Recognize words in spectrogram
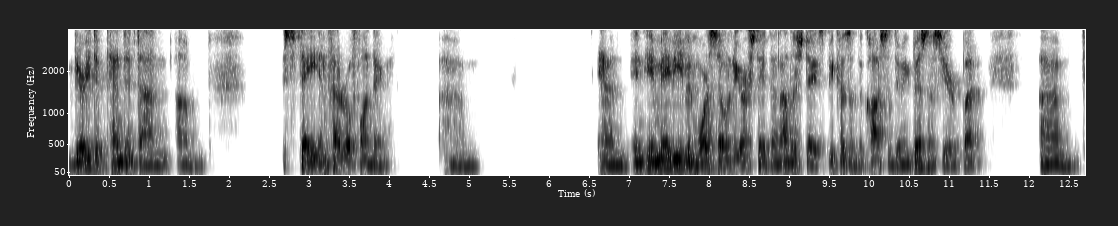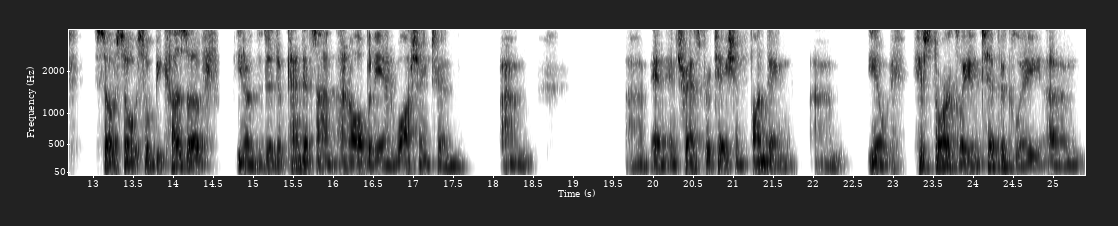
very dependent on um, state and federal funding. Um, and, and, maybe even more so in New York State than other states because of the cost of doing business here. But um, so so so because of you know the, the dependence on on Albany and Washington, um, um, and, and transportation funding, um, you know, historically and typically, um,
